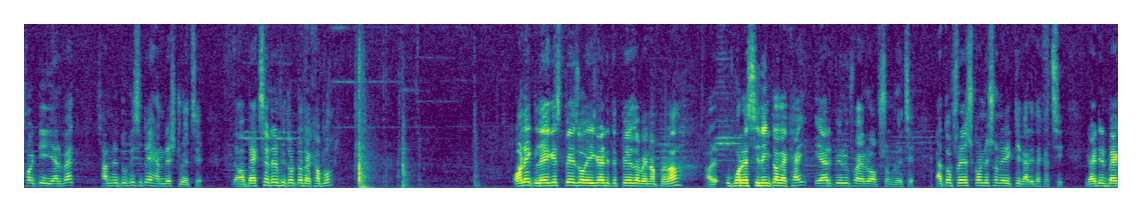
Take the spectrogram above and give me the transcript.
ছয়টি ইয়ার ব্যাগ সামনে দুটি সিটে হ্যান্ডরেস্ট রয়েছে। ব্যাক সাইডের ভিতরটা দেখাবো। অনেক লেগ স্পেসও এই গাড়িতে পেয়ে যাবেন আপনারা। আর উপরে সিলিংটা দেখায়। এয়ার পিউরিফায়ারের অপশন রয়েছে। এত ফ্রেশ কন্ডিশনের একটি গাড়ি দেখাচ্ছি। গাড়িটির ব্যাক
